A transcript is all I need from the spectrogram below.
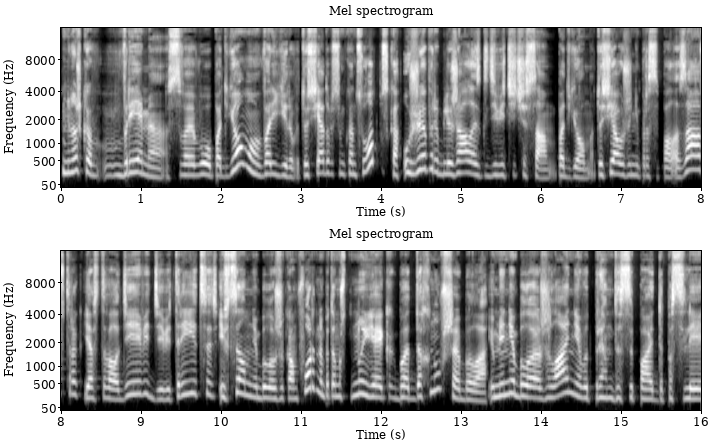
немножко время своего подъема варьировать. То есть я, допустим, к концу отпуска уже приближалась к 9 часам подъема. То есть я уже не просыпала завтрак, я вставала 9, 9.30, и в целом мне было уже комфортно, потому что, ну, я как бы отдохнувшая была, и у меня не было желания вот прям досыпать до последнего,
